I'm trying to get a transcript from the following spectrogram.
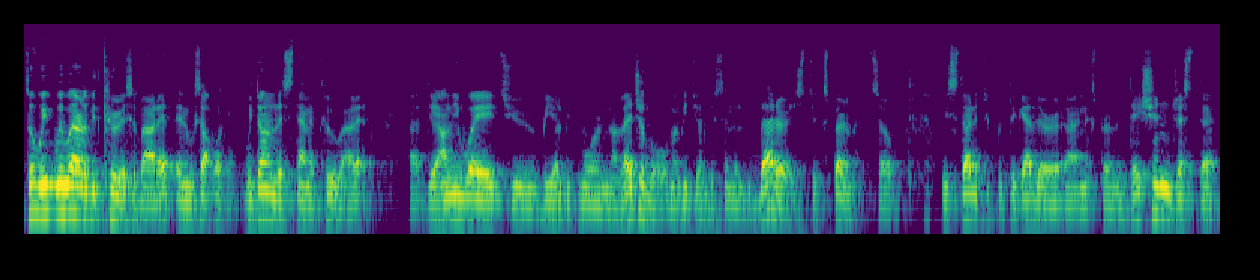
So we, we were a little bit curious about it, and we thought, okay, we don't understand a clue about it. Uh, the only way to be a little bit more knowledgeable, maybe to understand a little bit better, is to experiment. So we started to put together an experimentation, just a,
